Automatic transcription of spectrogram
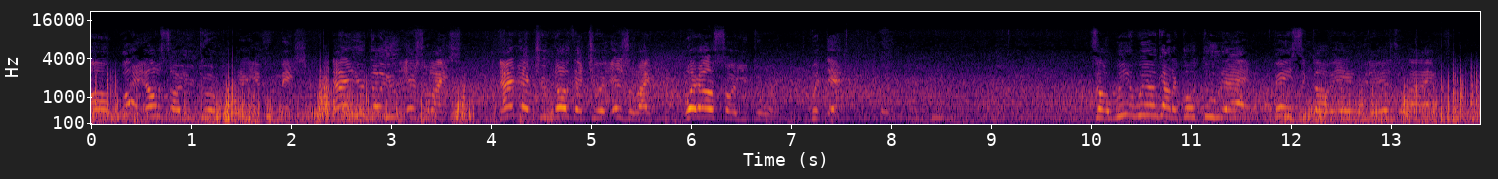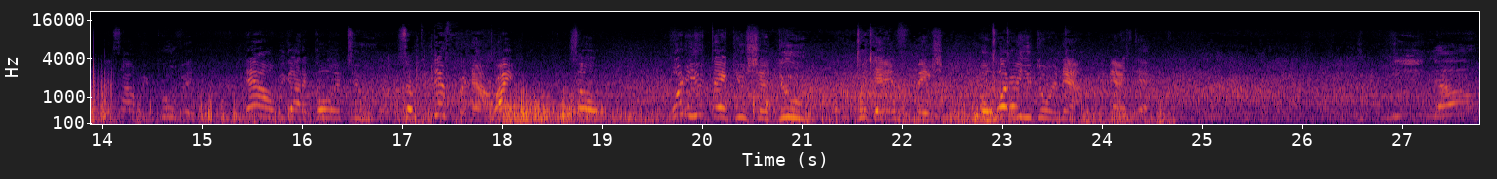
um, What else are you doing with that information? Now you know you're Israelites. Now that you know that you're an Israelite, what else are you doing with that? So we, we don't gotta go through that basic of hey, we the Israelites. That's how we prove it. Now we gotta go into something different now, right? So what do you think you should do with that information? Or what are you doing now? Let me ask that. Me now,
